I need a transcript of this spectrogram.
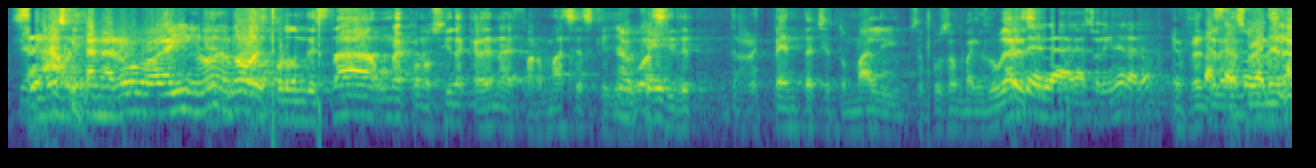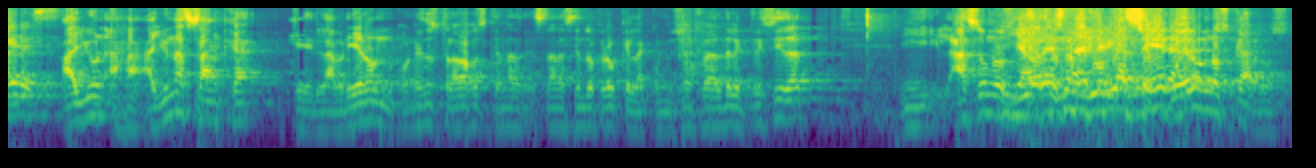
se Ya ves abre. que tan arroba ahí, ¿no? Eh, No, es por donde está una conocida cadena de farmacias que llegó así de, de repente a Chetumal y se puso en varios lugares. de la gasolinera, ¿no? Enfrente de la gasolinera. Hay, un, ajá, hay una zanja que la abrieron con esos trabajos que están, haciendo creo que la Comisión Federal de Electricidad. Y hace unos Y días es una lluvia se fueron los carros,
